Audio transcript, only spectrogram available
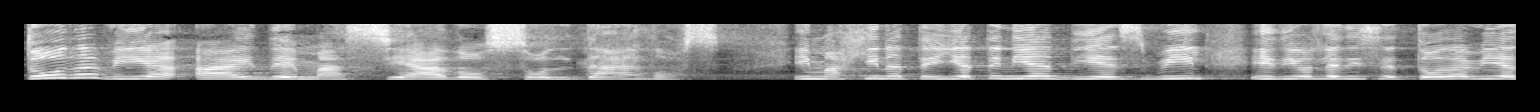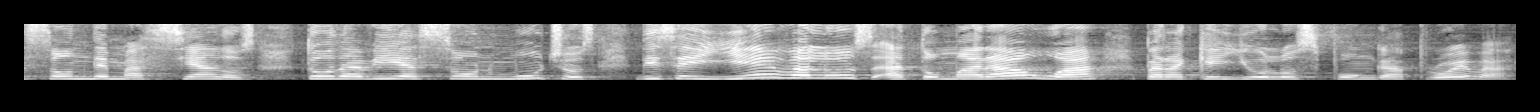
todavía hay demasiados soldados Imagínate, ya tenía 10 mil y Dios le dice, todavía son demasiados, todavía son muchos. Dice, llévalos a tomar agua para que yo los ponga a prueba.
